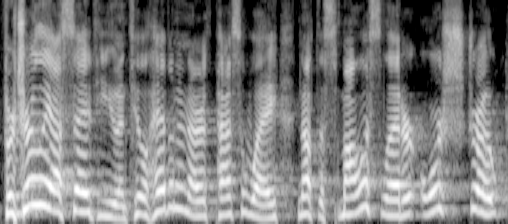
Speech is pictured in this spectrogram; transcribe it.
For truly I say to you, until heaven and earth pass away, not the smallest letter or stroke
